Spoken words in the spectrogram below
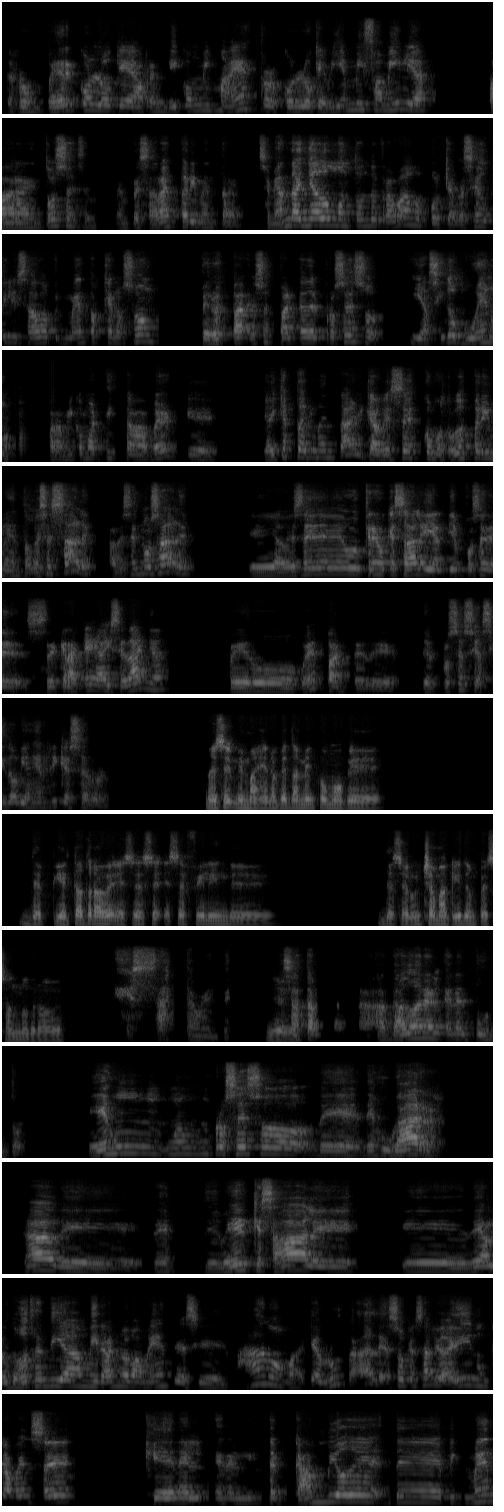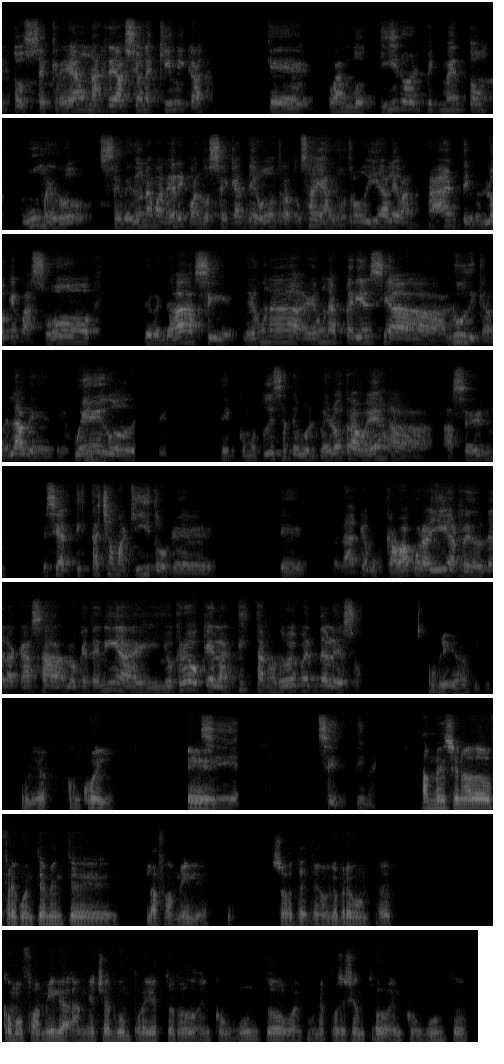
romper con lo que aprendí con mis maestros, con lo que vi en mi familia, para entonces em, empezar a experimentar. Se me han dañado un montón de trabajos porque a veces he utilizado pigmentos que no son, pero es eso es parte del proceso y ha sido bueno para mí como artista ver que, hay que experimentar y que a veces, como todo experimento, a veces sale, a veces no sale, eh, a veces creo que sale y al tiempo se, se craquea y se daña, pero pues parte de, del proceso y ha sido bien enriquecedor. No sé, me imagino que también como que despierta otra vez ese, ese feeling de, de ser un chamaquito empezando otra vez. Exactamente. Exactamente. Has dado en el, en el punto. Es un, un, proceso de, de jugar, de, de, de, ver qué sale, eh, de a los dos o tres días mirar nuevamente decir, no qué brutal, eso que salió ahí, nunca pensé que en el, en el intercambio de, de pigmentos se crean unas reacciones químicas que cuando tiro el pigmento húmedo se ve de una manera y cuando seca de otra. Tú sabes, al otro día levantarte, ver lo que pasó. De verdad, sí, es una, es una experiencia lúdica, ¿verdad? De, juego, de, de, como tú dices, de volver otra vez a, a ser ese artista chamaquito que, que ¿verdad? que buscaba por allí alrededor de la casa lo que tenía y yo creo que el artista no debe perder eso. Obligado, obligado, concuerdo. Eh, sí, sí, dime. Has mencionado frecuentemente la familia, so, te tengo que preguntar, como familia, ¿han hecho algún proyecto todo en conjunto o alguna exposición todo en conjunto?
